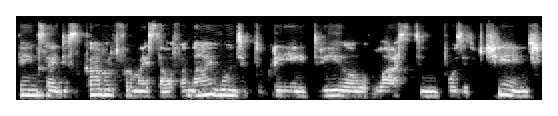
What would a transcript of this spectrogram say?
things I discovered for myself, and I wanted to create real, lasting, positive change.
